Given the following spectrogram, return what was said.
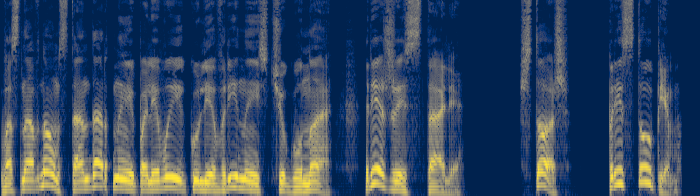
В основном стандартные полевые кулеврины из чугуна, реже из стали. Что ж, приступим.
